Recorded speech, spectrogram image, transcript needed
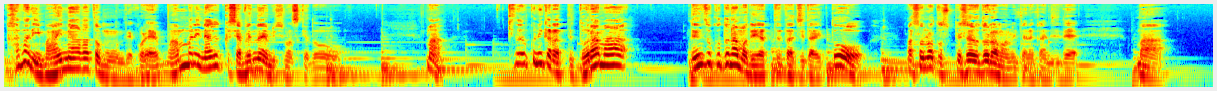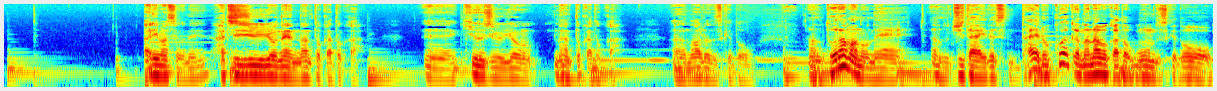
かなりマイナーだと思うんでこれあんまり長く喋んないようにしますけど。まあ北の国からってドラマ、連続ドラマでやってた時代と、まあ、その後スペシャルドラマみたいな感じで、まあ、ありますよね。84年なんとかとか、えー、94なんとかとか、あの、あるんですけど、あの、ドラマのね、あの時代です。第6話か7話かと思うんですけど、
